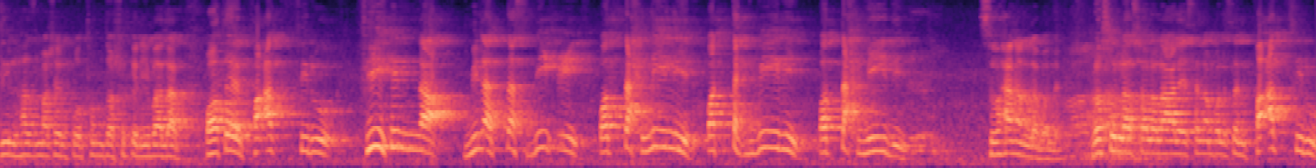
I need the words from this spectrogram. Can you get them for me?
জিলহাজ মাসের প্রথম দশকের ইবাদত। অতএব ফাক ফিরু ফিহিন্না মিনাত তাসবিহি ওয়াত তাহলিলি তাহমিদি। সুহান আল্লাহ বলে রসুল্লাহ সাল্লাহ আলিয়াল্লাম বলেছেন ফাক ফিরু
